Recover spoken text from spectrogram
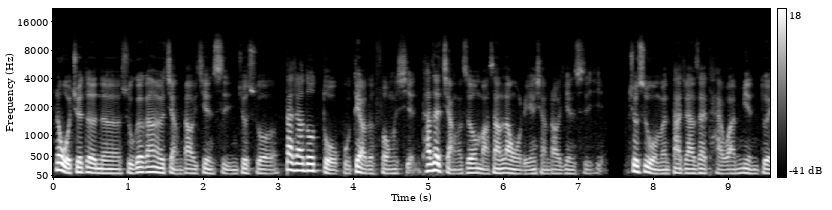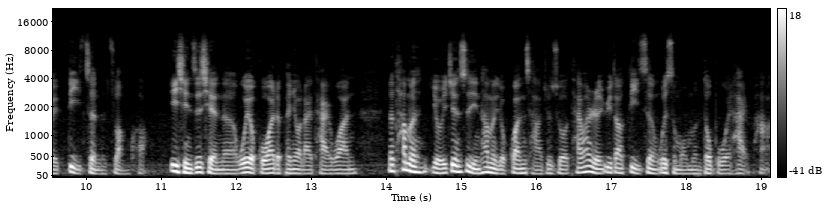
那我觉得呢，鼠哥刚刚有讲到一件事情，就是说大家都躲不掉的风险。他在讲的时候，马上让我联想到一件事情，就是我们大家在台湾面对地震的状况。疫情之前呢，我有国外的朋友来台湾，那他们有一件事情，他们有观察，就是说台湾人遇到地震，为什么我们都不会害怕？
